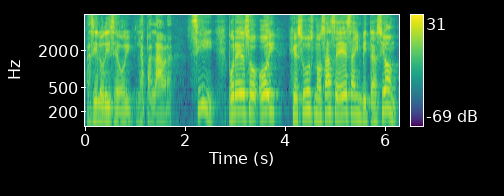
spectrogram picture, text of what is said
Así lo dice hoy la palabra. Sí, por eso hoy Jesús nos hace esa invitación.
